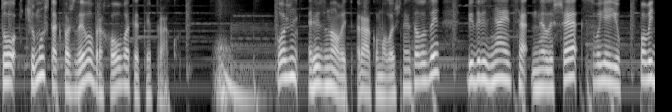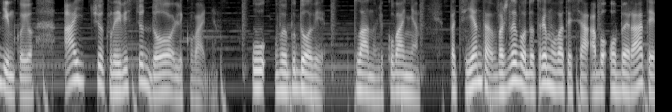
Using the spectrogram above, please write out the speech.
То чому ж так важливо враховувати тип раку? Кожен різновид раку молочної залози відрізняється не лише своєю поведінкою, а й чутливістю до лікування. У вибудові плану лікування пацієнта важливо дотримуватися або обирати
